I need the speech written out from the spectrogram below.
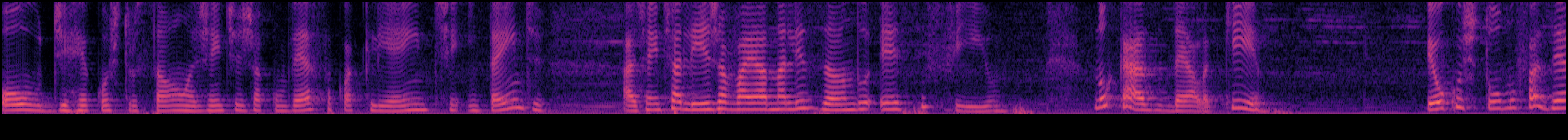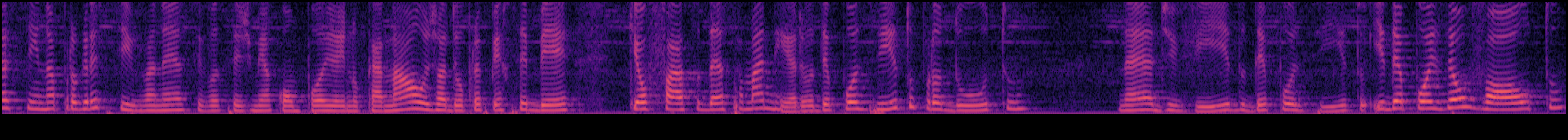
ou de reconstrução. A gente já conversa com a cliente, entende? A gente ali já vai analisando esse fio. No caso dela aqui, eu costumo fazer assim na progressiva, né? Se vocês me acompanham aí no canal, já deu para perceber que eu faço dessa maneira. Eu deposito o produto, né? Divido, deposito e depois eu volto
